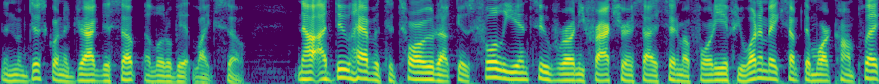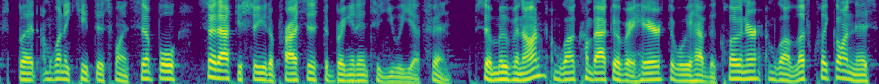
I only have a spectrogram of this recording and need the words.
and I'm just going to drag this up a little bit like so. Now I do have a tutorial that goes fully into Voronoi Fracture inside of Cinema 4D if you want to make something more complex, but I'm going to keep this one simple so that I can show you the process to bring it into UEFN. So moving on, I'm going to come back over here to where we have the cloner. I'm going to left click on this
